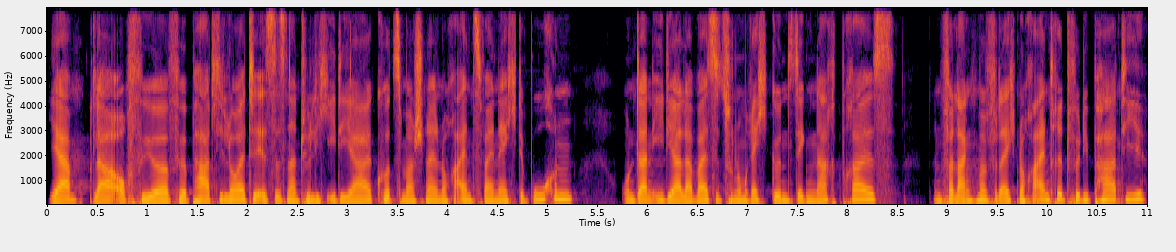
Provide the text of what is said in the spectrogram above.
Ja, klar, auch für, für Partyleute ist es natürlich ideal, kurz mal schnell noch ein, zwei Nächte buchen und dann idealerweise zu einem recht günstigen Nachtpreis. Dann verlangt man vielleicht noch Eintritt für die Party.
